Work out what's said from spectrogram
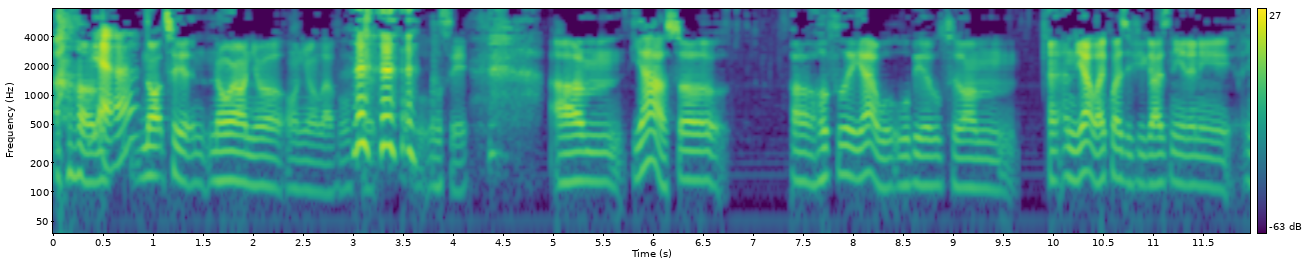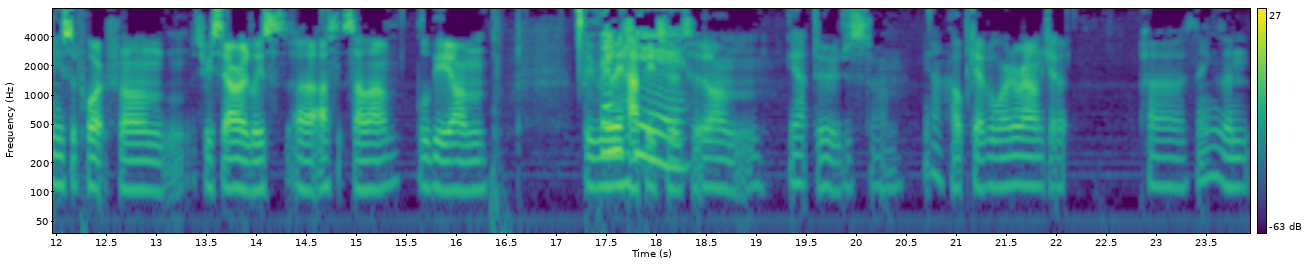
Um, Yeah. Not to nowhere on your on your level, we'll- see. Um, yeah. So, uh, hopefully, yeah, we'll we'll be able to um. And, and yeah, likewise, if you guys need any any support from 3CR, or at least uh, us at Salaam, we'll be um be really Thank happy you. to to um yeah do just um yeah help get the word around, get uh things and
